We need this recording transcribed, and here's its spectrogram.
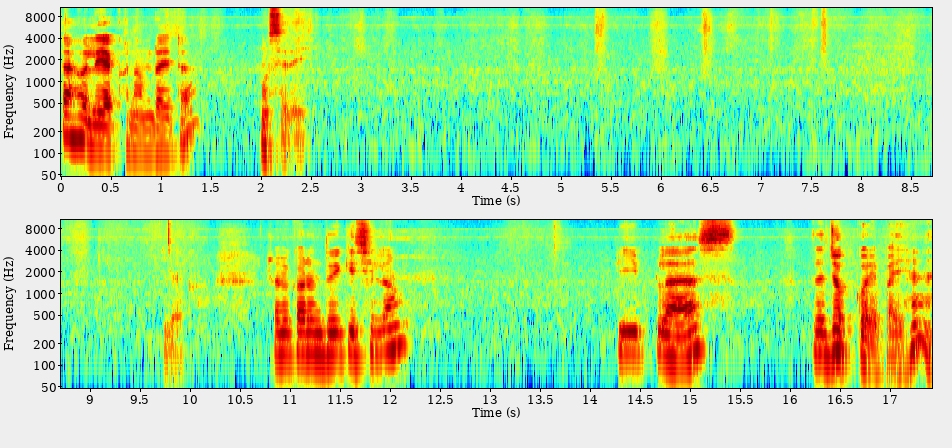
তাহলে এখন আমরা এটা মুছে দিই। দেখো, সমীকরণ দুই কি ছিল? পি প্লাস তাহলে যোগ করে পাই হ্যাঁ?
